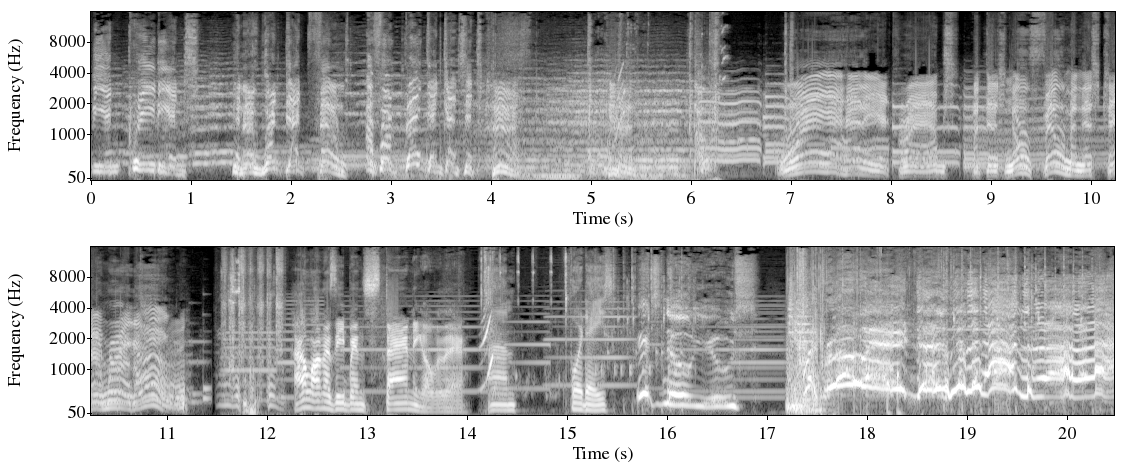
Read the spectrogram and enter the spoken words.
The ingredients, and I want that film before bacon gets its half. Way ahead of you, Krabs. But there's no film in this camera at all. How long has he been standing over there? Um, four days. It's no use. Money,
